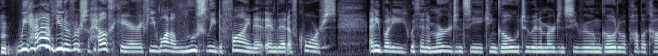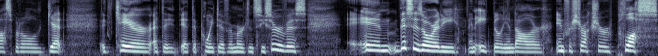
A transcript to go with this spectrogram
we have universal health care if you want to loosely define it, and that of course anybody with an emergency can go to an emergency room, go to a public hospital, get uh, care at the at the point of emergency service. And this is already an $8 billion infrastructure plus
